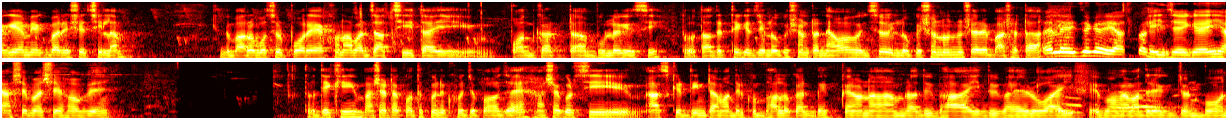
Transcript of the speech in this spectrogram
আগে আমি একবার এসেছিলাম। কিন্তু বারো বছর পরে এখন আবার যাচ্ছি তাই পথঘাটটা ভুলে গেছি। তো তাদের থেকে যে লোকেশনটা নেওয়া হয়েছে ওই লোকেশন অনুসারে বাসাটা এই জায়গায় এই জায়গায় আশেপাশে হবে। তো দেখি বাসাটা কতক্ষণে খুঁজে পাওয়া যায়। আশা করছি আজকের দিনটা আমাদের খুব ভালো কাটবে। কেননা আমরা দুই ভাই দুই ভাইয়ের ওয়াইফ এবং আমাদের একজন বোন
